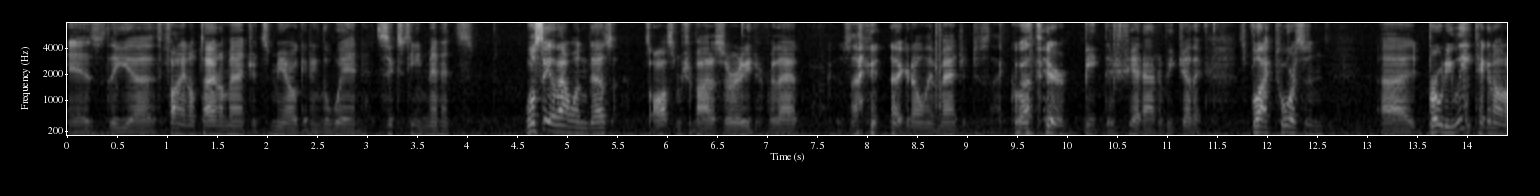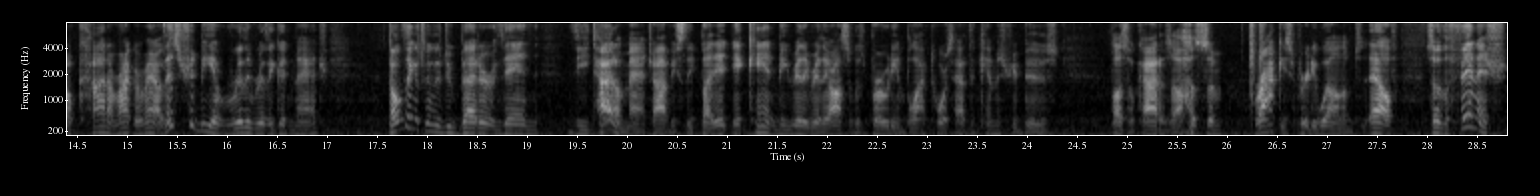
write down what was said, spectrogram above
is the uh, final title match. It's Miro getting the win. 16 minutes. We'll see how that one does. It's awesome Shibata Suraja for that. Because I, I can only imagine just like go out there and beat the shit out of each other. It's Black Taurus and uh, Brodie Lee taking on Okada and Rocky Romero. This should be a really, really good match. Don't think it's going to do better than the title match, obviously, but it, it can be really, really awesome because Brodie and Black Taurus have the chemistry boost. Plus, Okada's awesome. Rocky's pretty well himself. So the finish,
